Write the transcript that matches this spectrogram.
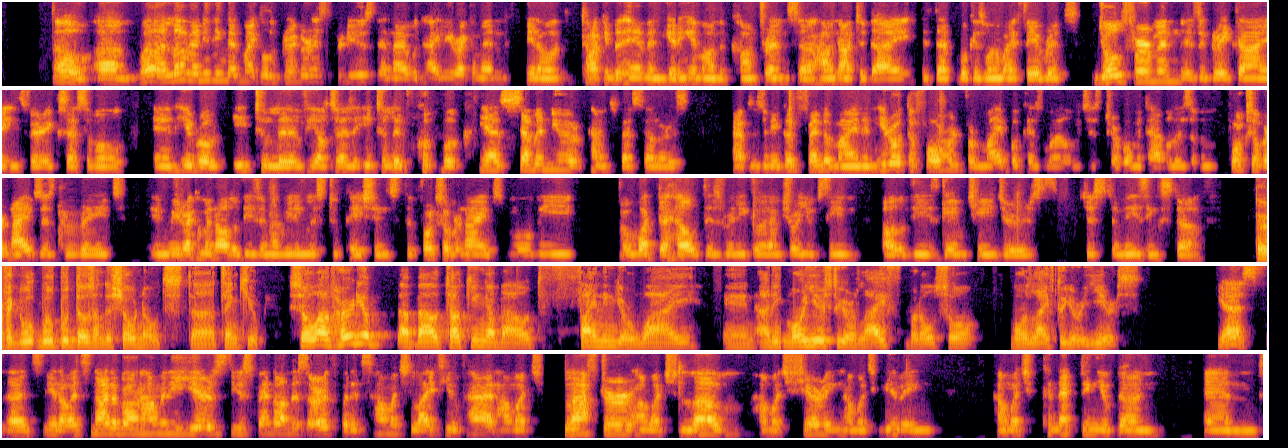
Oh, um, well, I love anything that Michael Greger has produced, and I would highly recommend, you know, talking to him and getting him on the conference, uh, How Not to Die. That book is one of my favorites. Joel Fuhrman is a great guy. He's very accessible, and he wrote Eat to Live. He also has an Eat to Live cookbook. He has seven New York Times bestsellers. Happens to be a good friend of mine, and he wrote the foreword for my book as well, which is Turbo Metabolism. Forks Over Knives is great and we recommend all of these in our reading list to patients. The Forks Over Knives movie, What the Health is really good. I'm sure you've seen all of these game changers, just amazing stuff. Perfect. We'll, we'll put those on the show notes. Uh, thank you. So I've heard you about talking about finding your why and adding more years to your life, but also more life to your years yes it's you know it's not about how many years you spend on this earth but it's how much life you've had how much laughter how much love how much sharing how much giving how much connecting you've done. And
